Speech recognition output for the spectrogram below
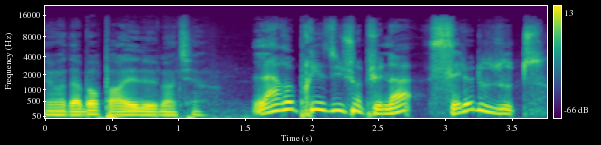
et on va d'abord parler de maintien. La reprise du championnat, c'est le 12 août.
